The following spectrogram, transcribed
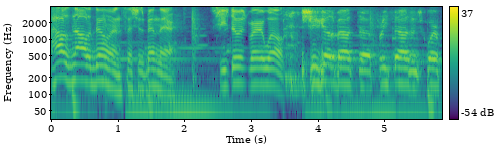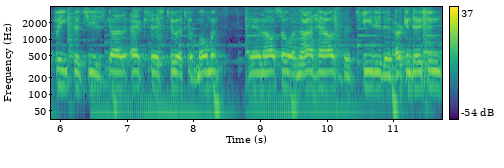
How's Nala doing since she's been there? She's doing very well. She's got about uh, 3,000 square feet that she's got access to at the moment, and also a night house that's heated and air conditioned.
